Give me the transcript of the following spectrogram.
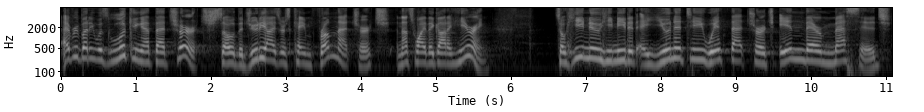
Everybody was looking at that church. So the Judaizers came from that church, and that's why they got a hearing. So he knew he needed a unity with that church in their message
